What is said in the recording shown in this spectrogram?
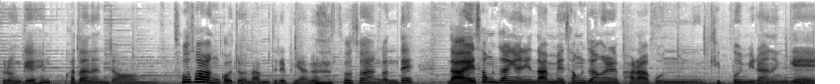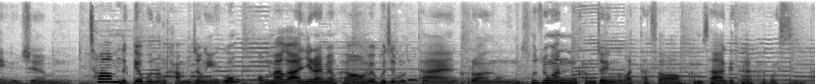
그런 게 행복하다는 점 소소한 거죠. 남들에 비하면 소소한 건데 나의 성장이 아닌 남의 성장을 바라본 기쁨이라는 게 요즘 처음 느껴보는 감정이고 엄마가 아니라면 경험해보지 못한 그런 소중한 감정인 것 같아서 감사하게 생각하고 있습니다.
